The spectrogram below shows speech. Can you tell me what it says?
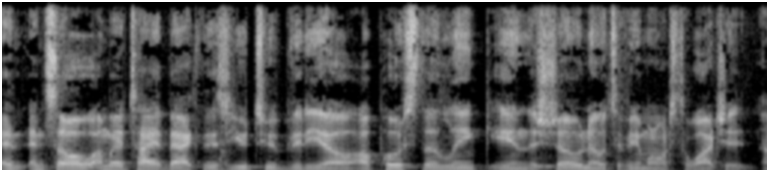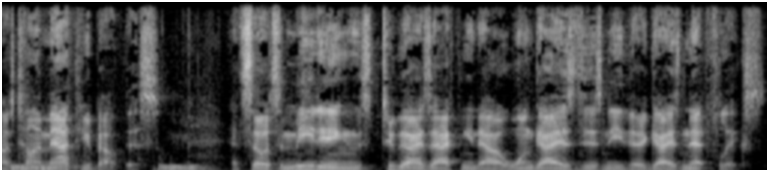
and, and so I'm going to tie it back to this YouTube video. I'll post the link in the show notes if anyone wants to watch it. I was telling Matthew about this. And so it's a meeting. There's two guys acting it out. One guy is Disney, the other guy is Netflix.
